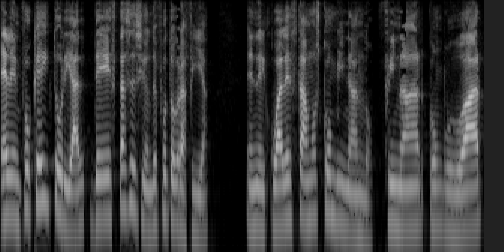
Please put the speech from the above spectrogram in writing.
El enfoque editorial de esta sesión de fotografía, en el cual estamos combinando final con boudoir,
